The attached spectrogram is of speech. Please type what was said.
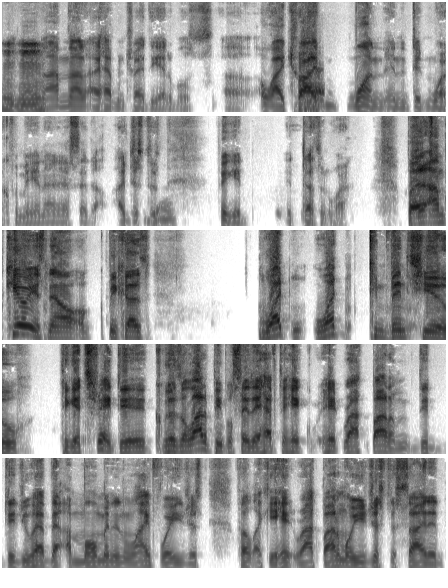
mm-hmm. I'm not. I haven't tried the edibles. Uh, oh, I tried yeah. one and it didn't work for me, and I said I just mm-hmm. figured it doesn't work. But I'm curious now because what what convinced you to get straight? Because a lot of people say they have to hit hit rock bottom. Did did you have that a moment in life where you just felt like you hit rock bottom, or you just decided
